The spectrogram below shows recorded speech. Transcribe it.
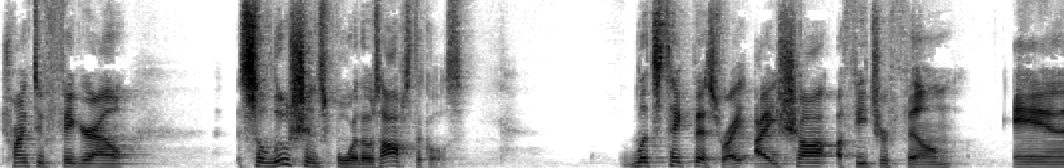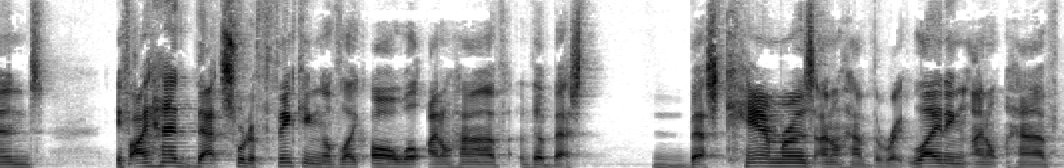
trying to figure out solutions for those obstacles. Let's take this, right? I shot a feature film and if I had that sort of thinking of like, oh, well, I don't have the best, best cameras, I don't have the right lighting, I don't have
